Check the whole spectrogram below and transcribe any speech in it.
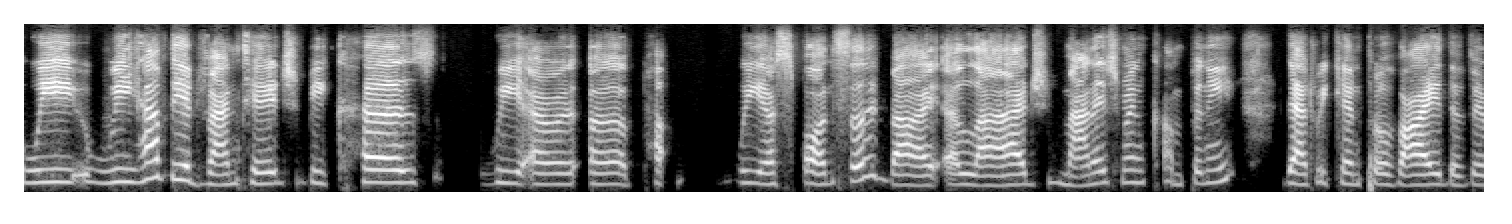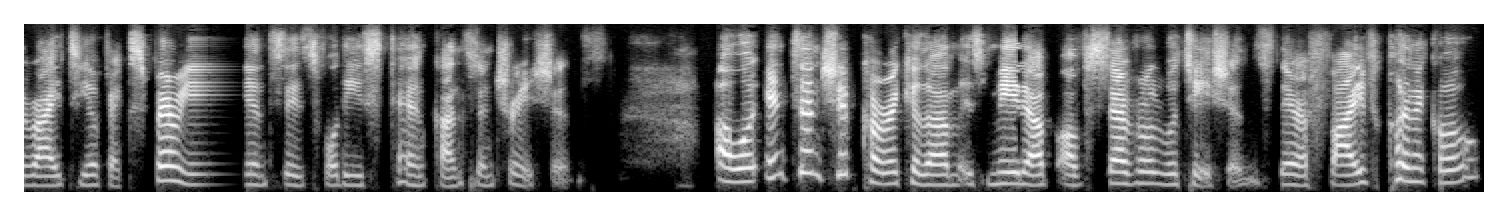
we we have the advantage because we are a, we are sponsored by a large management company that we can provide the variety of experiences for these 10 concentrations. Our internship curriculum is made up of several rotations. There are five clinical,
